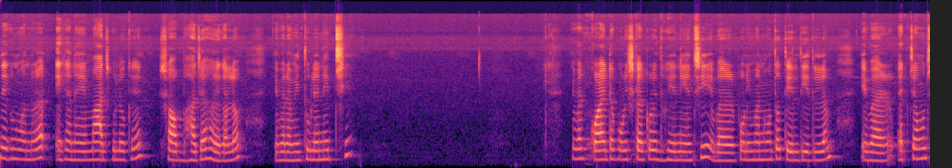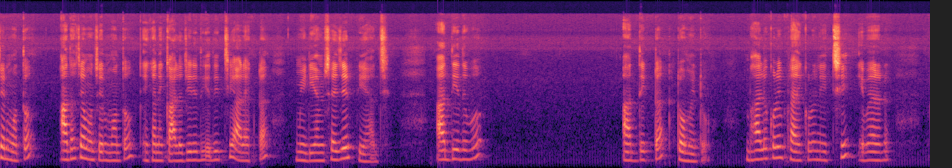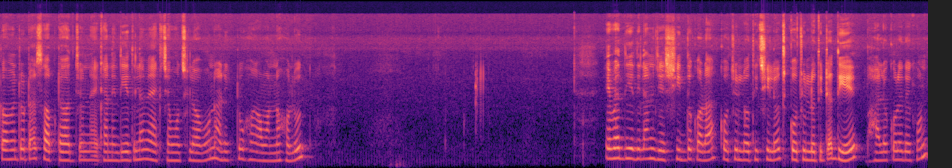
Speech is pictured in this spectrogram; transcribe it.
দেখুন বন্ধুরা, এখানে মাছগুলোকে সব ভাজা হয়ে গেল। এবার আমি তুলে নিচ্ছি। এবার কড়াইটা পরিষ্কার করে ধুয়ে নিয়েছি। এবার পরিমাণ মতো তেল দিয়ে দিলাম। এবার এক চামচের মতো, আধা চামচের মতো এখানে কালো জিরে দিয়ে দিচ্ছি আর একটা মিডিয়াম সাইজের পেঁয়াজ। আর দিয়ে দেব আর্ধেকটা টমেটো। ভালো করে ফ্রাই করে নিচ্ছি। এবার টমেটোটা সফট হওয়ার জন্য এখানে দিয়ে দিলাম এক চামচ লবণ আর একটু সামান্য হলুদ। এবার দিয়ে দিলাম যে সিদ্ধ করা কচুর লতি ছিল, কচুর লতিটা দিয়ে ভালো করে দেখুন,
